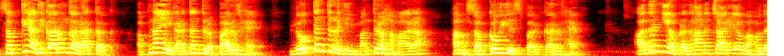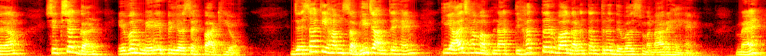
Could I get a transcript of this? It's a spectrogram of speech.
सबके अधिकारों का रातक अपना ये गणतंत्र पर्व है। लोकतंत्र ही मंत्र हमारा हम सबको ही इस पर गर्व है। आदरणीय प्रधानाचार्य महोदया शिक्षक गण एवं मेरे प्रिय सहपाठियों, जैसा कि हम सभी जानते हैं कि आज हम अपना तिहत्तरवा गणतंत्र दिवस मना रहे हैं। मैं,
